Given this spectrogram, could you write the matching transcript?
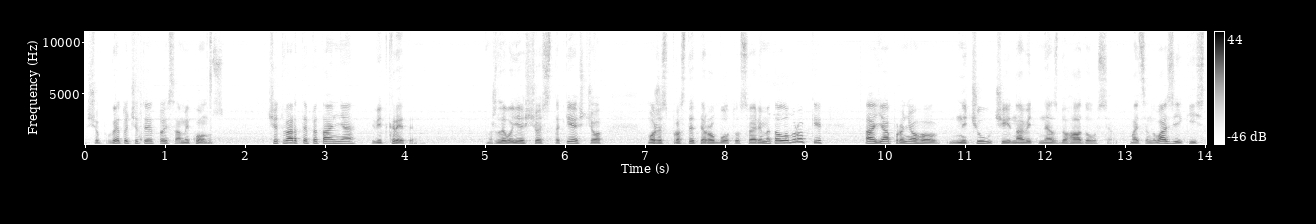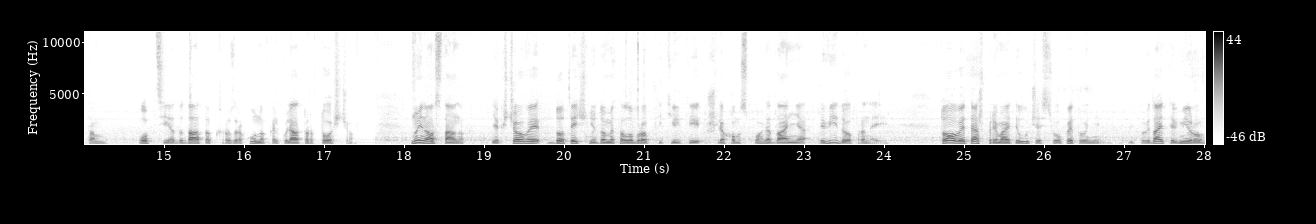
щоб виточити той самий конус. Четверте питання відкрите. Можливо, є щось таке, що може спростити роботу в сфері металообробки, а я про нього не чув чи навіть не здогадувався. Мається на увазі якісь там опція, додаток, розрахунок, калькулятор тощо. Ну і наостанок, якщо ви дотичні до металообробки тільки шляхом споглядання відео про неї, то ви теж приймаєте участь у опитуванні. Відповідайте в міру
